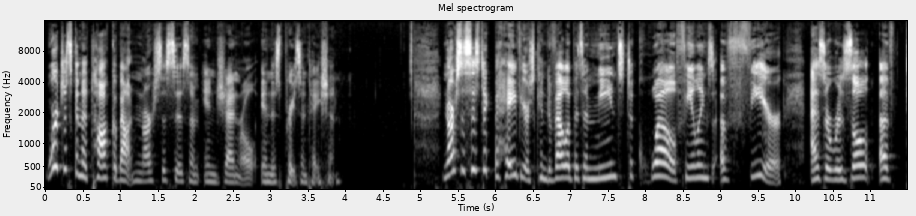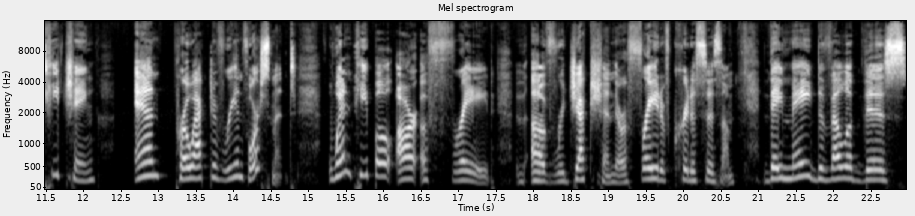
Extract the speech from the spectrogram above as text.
we're just going to talk about narcissism in general in this presentation. Narcissistic behaviors can develop as a means to quell feelings of fear as a result of teaching and proactive reinforcement. When people are afraid of rejection, they're afraid of criticism, they may develop this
